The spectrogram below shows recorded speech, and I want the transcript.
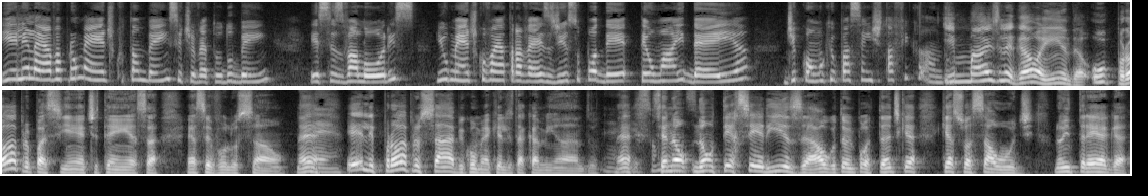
E ele leva para o médico também, se tiver tudo bem, esses valores e o médico vai, através disso, poder ter uma ideia de como que o paciente está ficando. E mais legal ainda, o próprio paciente tem essa, essa evolução, né? É. Ele próprio sabe como é que ele está caminhando, é, né? Você não, não terceiriza algo tão importante que é, que é a sua saúde, não entrega,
